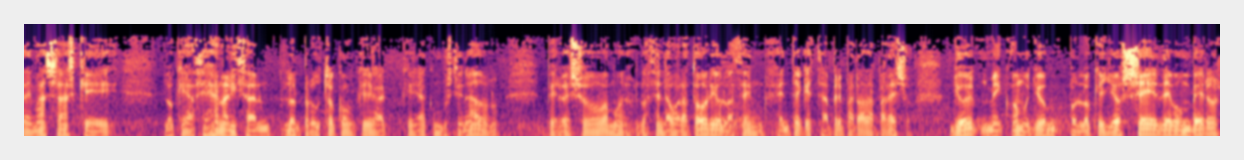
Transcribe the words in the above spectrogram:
de masas que lo que hace es analizar el producto que, ha, que ha combustionado, ¿no? Pero eso, vamos, lo hacen laboratorios, lo hacen gente que está preparada para eso. Yo, me, vamos, yo, por lo que yo sé de bomberos,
